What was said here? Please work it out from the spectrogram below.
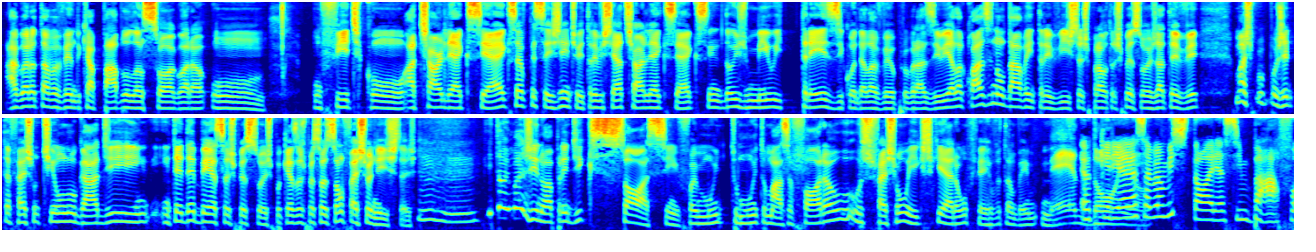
Agora eu tava vendo que a Pablo lançou agora um. Um feat com a Charlie XX. Aí eu pensei, gente, eu entrevistei a Charlie XX em 2013, quando ela veio pro Brasil. E ela quase não dava entrevistas para outras pessoas da TV. Mas pro, pro GNT Fashion tinha um lugar de entender bem essas pessoas, porque essas pessoas são fashionistas. Então imagina, eu aprendi que só assim, foi muito, muito massa. Fora os Fashion Weeks, que eram um fervo também Eu medonho. queria saber uma história, assim, bafo,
